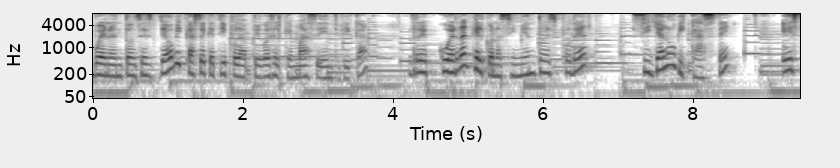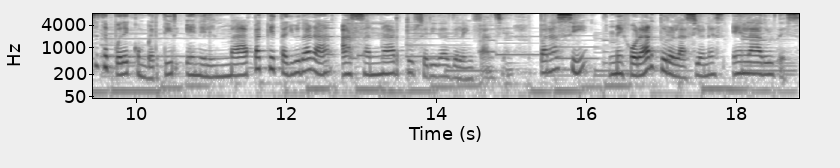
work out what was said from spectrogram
Bueno, entonces, ¿ya ubicaste qué tipo de apego es el que más se identifica? Recuerda que el conocimiento es poder. Si ya lo ubicaste, este se puede convertir en el mapa que te ayudará a sanar tus heridas de la infancia, para así mejorar tus relaciones en la adultez.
